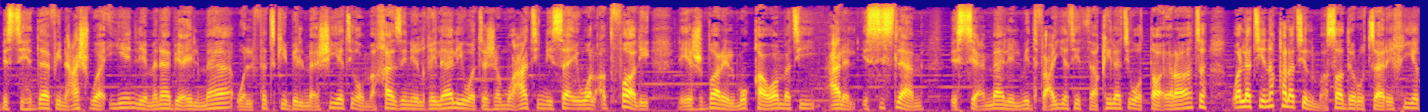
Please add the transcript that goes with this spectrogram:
باستهداف عشوائي لمنابع الماء والفتك بالمأشية ومخازن الغلال وتجمعات النساء والأطفال لإجبار المقاومة على الاستسلام. باستعمال المدفعية الثقيلة والطائرات والتي نقلت المصادر التاريخية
